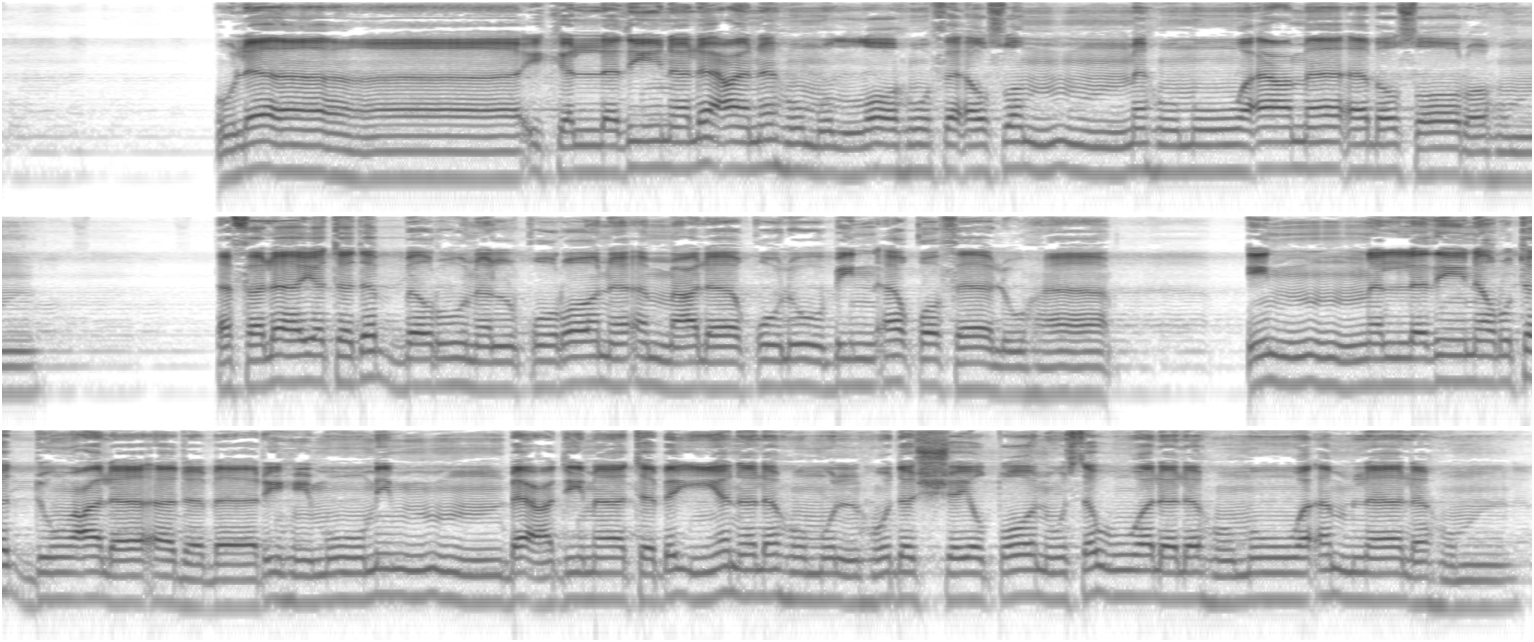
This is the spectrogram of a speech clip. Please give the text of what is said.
أولئك الذين لعنهم الله فأصمهم وأعمى أبصارهم. أفلا يتدبرون القرآن أم على قلوب أقفالها؟ إن الذين ارتدوا على أدبارهم من بعد ما تبين لهم الهدى الشيطان سول لهم وأملى لهم.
